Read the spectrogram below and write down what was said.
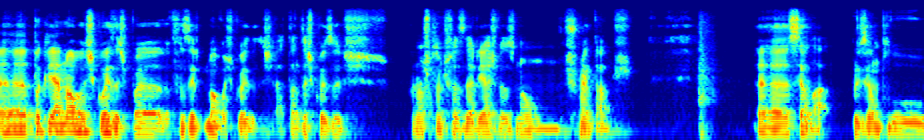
Uh, para criar novas coisas, para fazer novas coisas. Há tantas coisas que nós podemos fazer e às vezes não experimentamos. Uh, sei lá, por exemplo,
